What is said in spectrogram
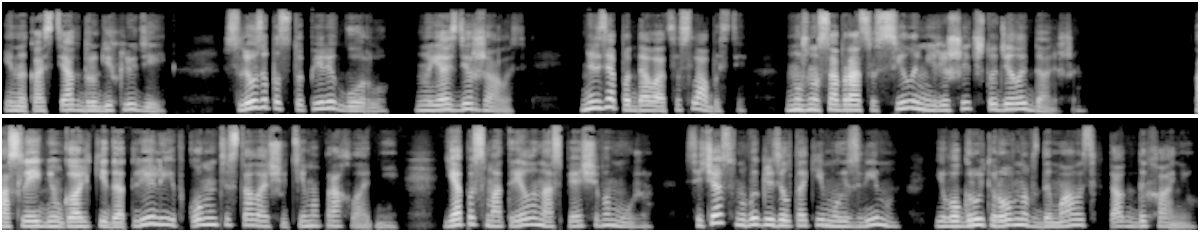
и на костях других людей. Слезы подступили к горлу, но я сдержалась. Нельзя поддаваться слабости. Нужно собраться с силами и решить, что делать дальше. Последние угольки дотлели, и в комнате стало ощутимо прохладнее. Я посмотрела на спящего мужа. Сейчас он выглядел таким уязвимым, его грудь ровно вздымалась в такт дыханию.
